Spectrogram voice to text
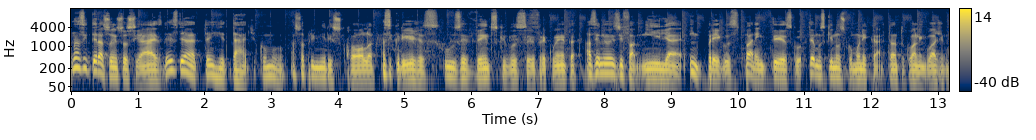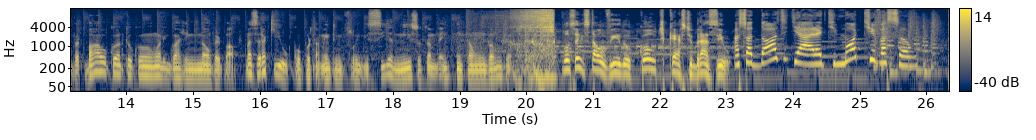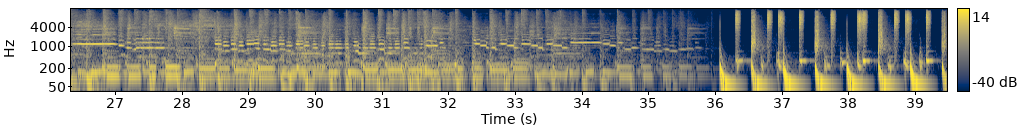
Nas interações sociais, desde a tenridade, como a sua primeira escola, as igrejas, os eventos que você frequenta, as reuniões de família, empregos, parentesco, temos que nos comunicar tanto com a linguagem verbal quanto com a linguagem não verbal. Mas será que o comportamento influencia nisso também? Então vamos juntos. Você está ouvindo o Coachcast Brasil. A sua dose diária de motivação.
